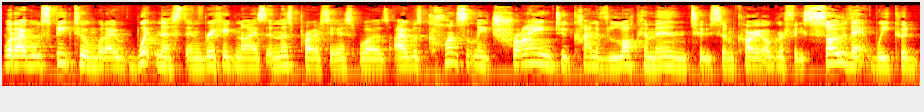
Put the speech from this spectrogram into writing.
What I will speak to and what I witnessed and recognized in this process was I was constantly trying to kind of lock him into some choreography so that we could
